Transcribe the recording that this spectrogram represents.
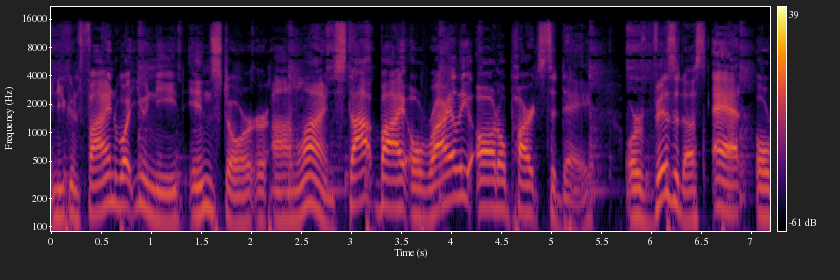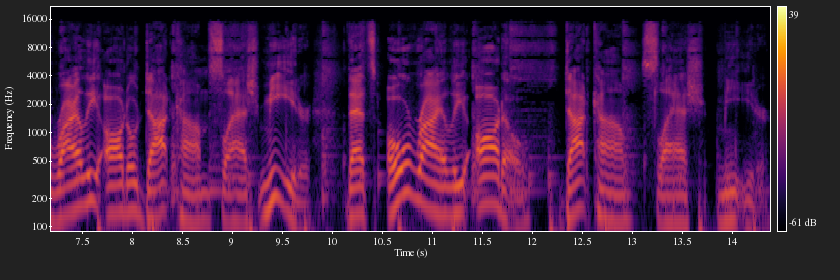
and you can find what you need in store or online. Stop by O'Reilly Auto Parts today or visit us at o'reillyauto.com slash meat eater. That's o'reillyauto.com slash meat eater.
